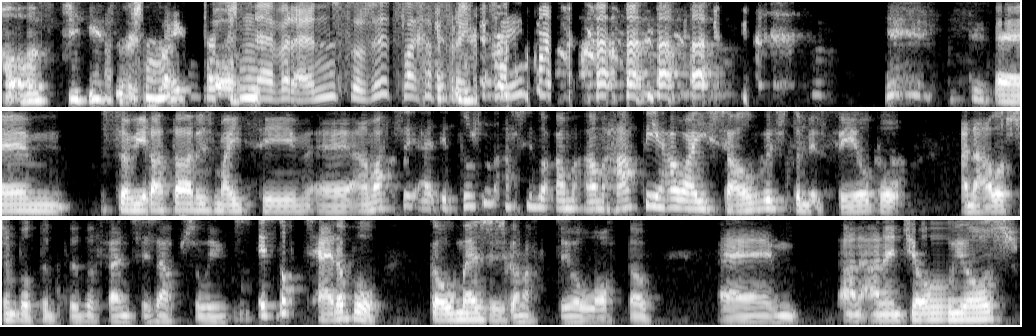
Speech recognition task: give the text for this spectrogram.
uh, Jesus. It never ends, does it? It's like a freight train. um, so yeah, that, that is my team. Uh, I'm actually, it doesn't actually look. I'm, I'm happy how I salvaged the midfield, but and Alisson, but the, the defense is absolute. It's not terrible. Gomez is going to have to do a lot though. Um, and and then Joel, yours.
